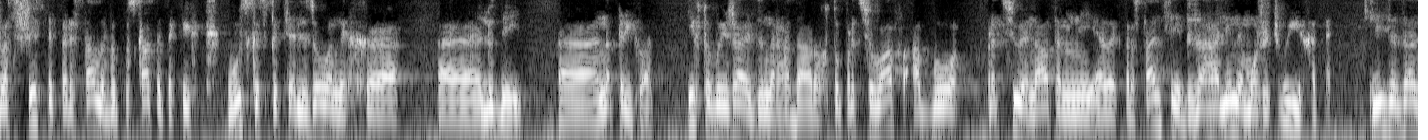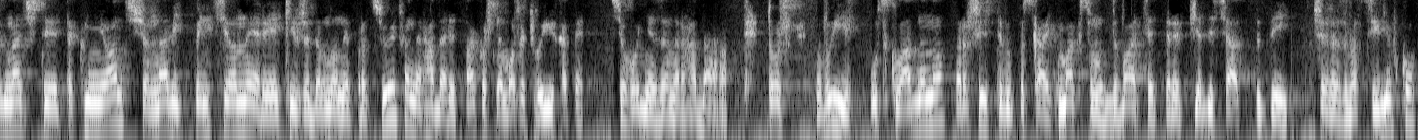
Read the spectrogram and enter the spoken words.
Рашисти перестали випускати таких вузькоспеціалізованих е, е, людей. Е, наприклад, ті, хто виїжджають з Енергодару, хто працював або працює на атомній електростанції, взагалі не можуть виїхати. Слід зазначити такий нюанс, що навіть пенсіонери, які вже давно не працюють в Енергодарі, також не можуть виїхати сьогодні з Енергодару. Тож виїзд ускладнено. Рашисти випускають максимум 20-50 людей через Васильівку.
